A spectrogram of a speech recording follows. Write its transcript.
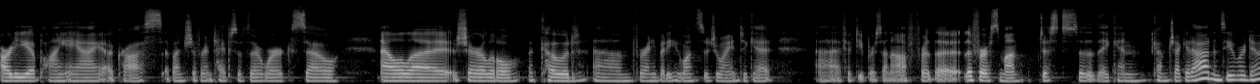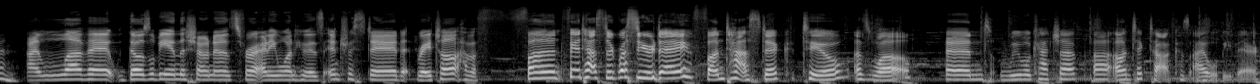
already applying AI across a bunch of different types of their work. So I'll uh, share a little a code um, for anybody who wants to join to get uh, 50% off for the, the first month just so that they can come check it out and see what we're doing. I love it. Those will be in the show notes for anyone who is interested. Rachel, have a fun, fantastic rest of your day. Fantastic too, as well. And we will catch up uh, on TikTok because I will be there.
